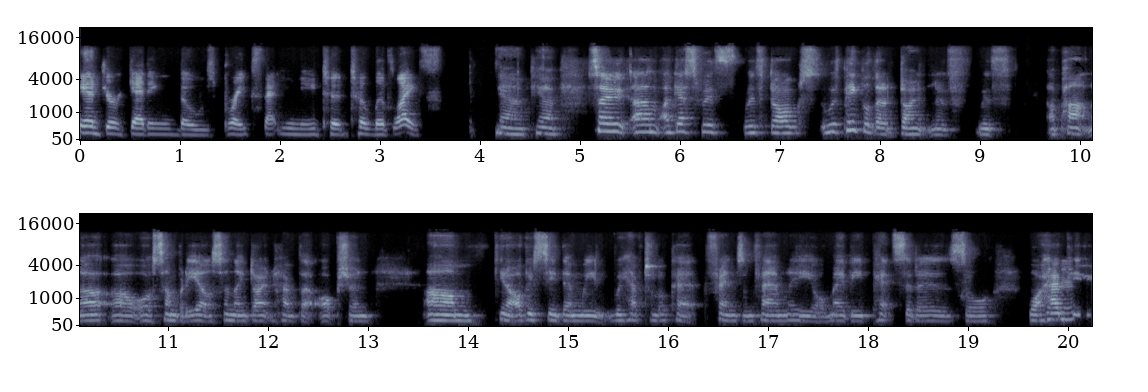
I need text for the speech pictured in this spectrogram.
and you're getting those breaks that you need to to live life. Yeah, yeah. So um, I guess with with dogs, with people that don't live with a partner or, or somebody else, and they don't have that option, um, you know, obviously then we we have to look at friends and family, or maybe pet sitters, or what have mm-hmm. you.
